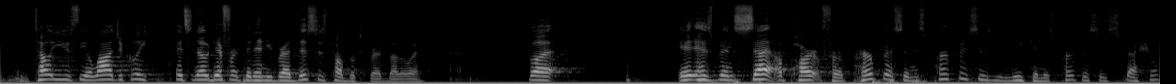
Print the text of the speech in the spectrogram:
I can tell you theologically, it's no different than any bread. This is Publix bread, by the way. But it has been set apart for a purpose, and this purpose is unique, and this purpose is special,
